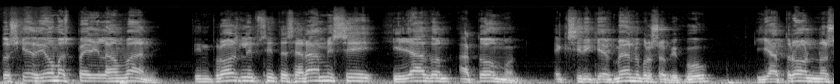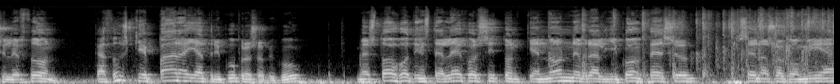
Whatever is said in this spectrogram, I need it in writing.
Το σχέδιό μας περιλαμβάνει την πρόσληψη 4.500 ατόμων εξειδικευμένου προσωπικού, γιατρών, νοσηλευτών, καθώς και παραϊατρικού προσωπικού, με στόχο την στελέχωση των κενών νευραλγικών θέσεων σε νοσοκομεία,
